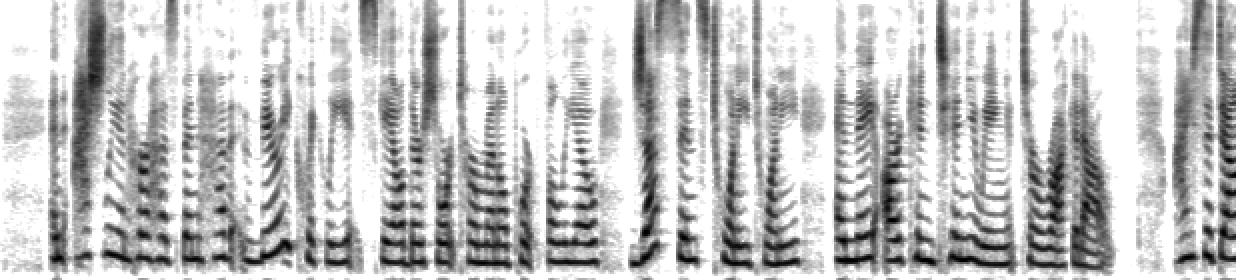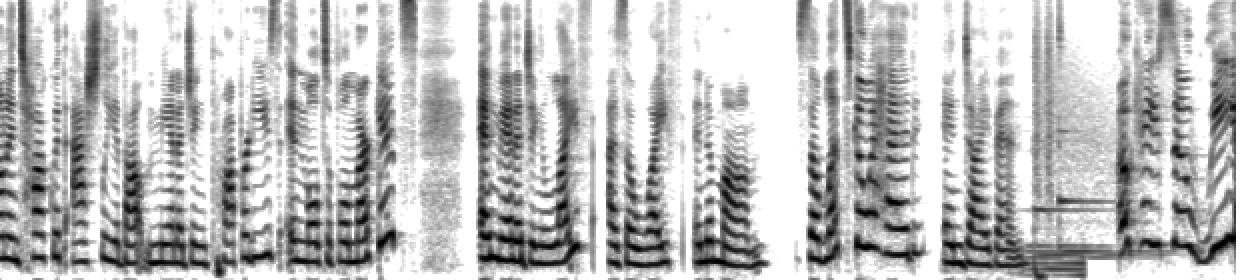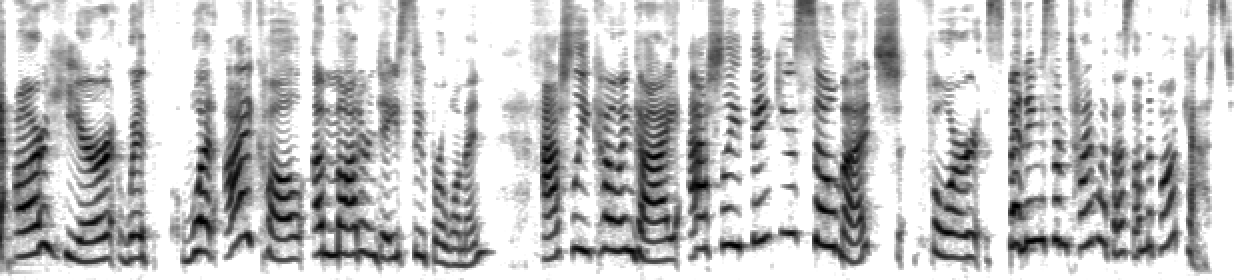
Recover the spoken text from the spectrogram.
And Ashley and her husband have very quickly scaled their short term rental portfolio just since 2020, and they are continuing to rock it out. I sit down and talk with Ashley about managing properties in multiple markets and managing life as a wife and a mom. So let's go ahead and dive in. Okay, so we are here with what I call a modern day superwoman, Ashley Coen Guy. Ashley, thank you so much for spending some time with us on the podcast.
